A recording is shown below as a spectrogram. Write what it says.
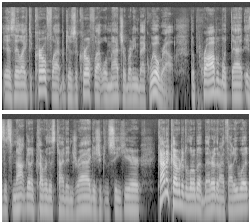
is they like to curl flat because the curl flat will match a running back wheel route. The problem with that is it's not going to cover this tight end drag, as you can see here. Kind of covered it a little bit better than I thought he would,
